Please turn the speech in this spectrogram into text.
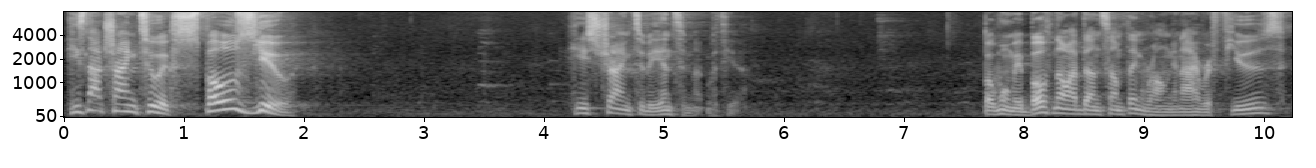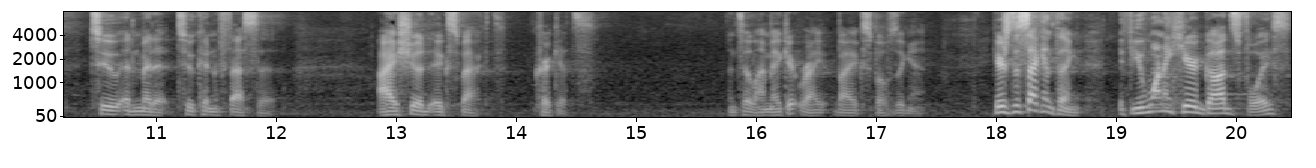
He's not trying to expose you. He's trying to be intimate with you. But when we both know I've done something wrong and I refuse to admit it, to confess it, I should expect crickets until I make it right by exposing it. Here's the second thing if you want to hear God's voice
